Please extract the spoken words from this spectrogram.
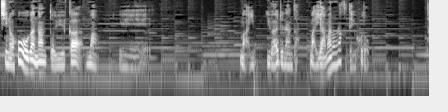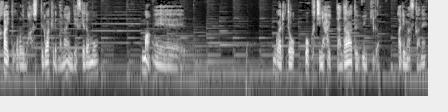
ちの方がなんというか、まあ、えー、まあい、いわゆるなんだ、まあ、山の中というほど、高いところでも走ってるわけでもないんですけども、まあ、えー、割とお口に入ったんだなという雰囲気がありますかね。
